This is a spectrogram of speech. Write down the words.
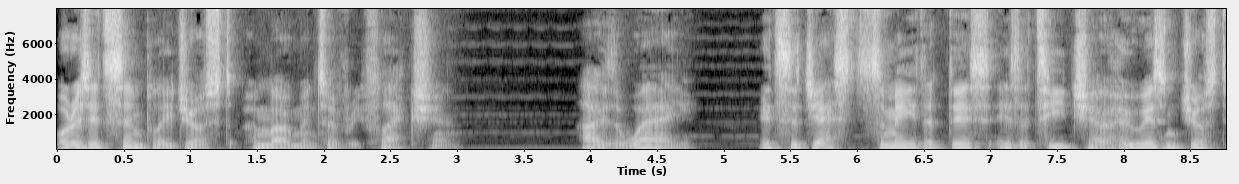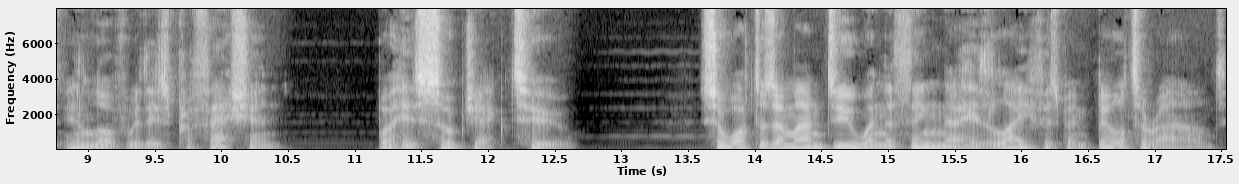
or is it simply just a moment of reflection? Either way, it suggests to me that this is a teacher who isn't just in love with his profession, but his subject too. So, what does a man do when the thing that his life has been built around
